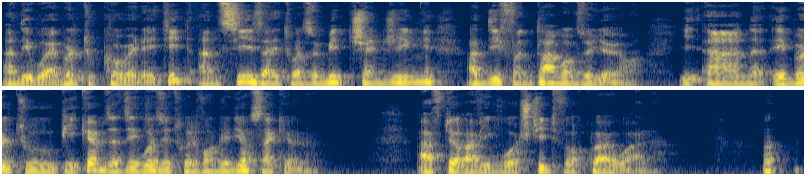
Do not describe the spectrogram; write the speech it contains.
and they were able to correlate it and see that it was a bit changing at different time of the year and able to pick up that there was a 1200 year cycle after having watched it for quite a while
